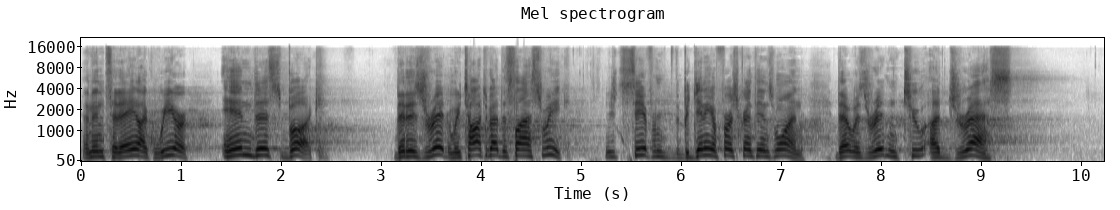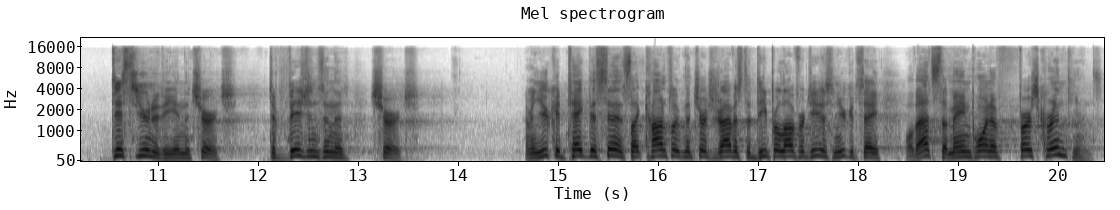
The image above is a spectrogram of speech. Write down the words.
And then today, like we are in this book that is written. We talked about this last week. You see it from the beginning of 1 Corinthians 1 that was written to address disunity in the church divisions in the church. I mean, you could take this sentence like conflict in the church drive us to deeper love for Jesus, and you could say, well, that's the main point of 1 Corinthians.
